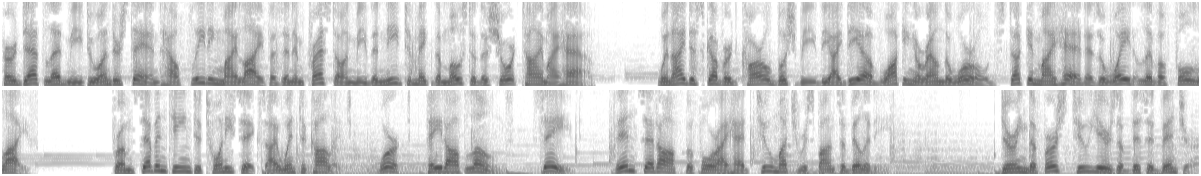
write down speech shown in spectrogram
Her death led me to understand how fleeting my life is and impressed on me the need to make the most of the short time I have. When I discovered Karl Bushby the idea of walking around the world stuck in my head as a way to live a full life. From 17 to 26 I went to college, worked, paid off loans, saved, then set off before I had too much responsibility. During the first two years of this adventure,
